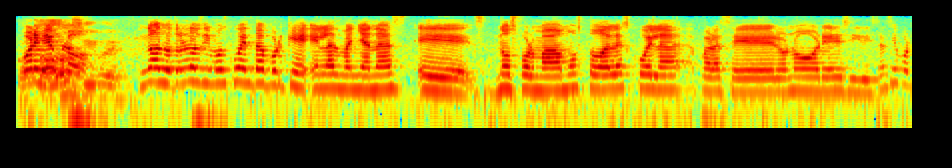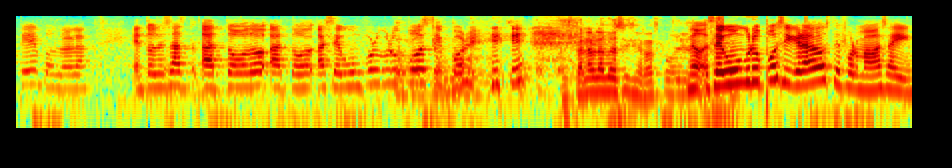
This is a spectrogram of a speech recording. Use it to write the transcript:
Por todo, ejemplo. Nosotros nos dimos cuenta porque en las mañanas eh, nos formábamos toda la escuela para hacer honores y distancia por tiempos, bla, bla. Entonces a, a todo, a todo, a según por grupos y por... Están hablando y se rasca, no, según grupos y grados te formabas ahí.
